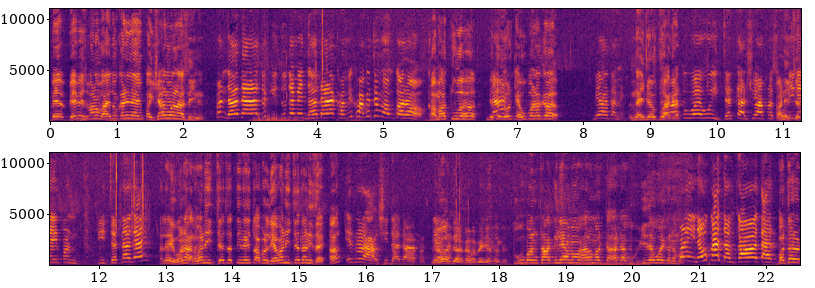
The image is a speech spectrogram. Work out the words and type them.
બે- બેસવાનો વાયદો કરીને પૈસા આલવાના છે ને પણ દસ દાડા તો કીધું તમે દસ દાડા ખમી ખાકે છે મોમ કરો. ખમા તું હ. એ તો ના. કેવું પડે કે? બે તમે. નહીં બેવું તું આગળ. તું હોય હું ઇજ્જત કાઢશું આપણે છોડી નહીં પણ ઇજ્જત ના જાય? એટલે એવાને હાલવાની ઇજ્જત હતી નહીં તો આપણે લેવાની ઇજ્જત નહીં થાય હા? એ તો આવશી દસ દાડા પર તું બંધ થાક લે આમાં હાલ મારે ટાટા ટાક ઉઘી જવું હોય કે ના પણ એનો કા ધમકાવો તાર? બધા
